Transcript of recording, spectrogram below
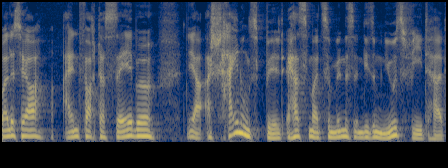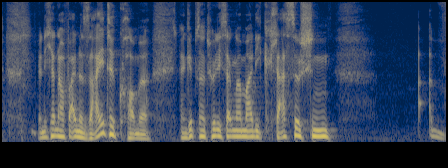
weil es ja einfach dasselbe ja, Erscheinungsbild erstmal zumindest in diesem Newsfeed hat. Wenn ich dann auf eine Seite komme, dann gibt es natürlich, sagen wir mal, die klassischen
